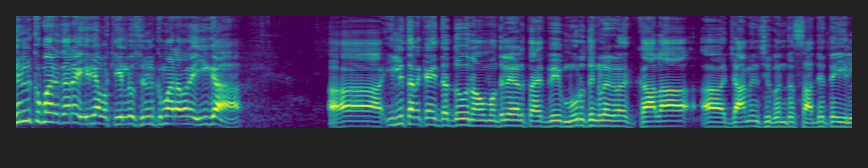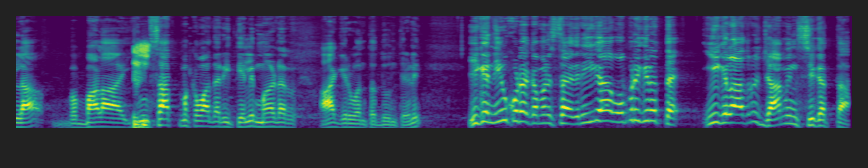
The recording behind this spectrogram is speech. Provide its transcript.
ಸುನಿಲ್ ಕುಮಾರ್ ಇದ್ದಾರೆ ಹಿರಿಯ ವಕೀಲರು ಸುನಿಲ್ ಕುಮಾರ್ ಅವರ. ಈಗ ಇಲ್ಲಿ ತನಕ ಇದ್ದದ್ದು ನಾವು ಮೊದಲೇ ಹೇಳ್ತಾ ಇದ್ವಿ ಮೂರು ತಿಂಗಳ ಕಾಲ ಜಾಮೀನು ಸಿಗುವಂಥ ಸಾಧ್ಯತೆ ಇಲ್ಲ. ಭಾಳ ಬಹಳ ಹಿಂಸಾತ್ಮಕವಾದ ರೀತಿಯಲ್ಲಿ ಮರ್ಡರ್ ಆಗಿರುವಂಥದ್ದು ಅಂತೇಳಿ. ಈಗ ನೀವು ಕೂಡ ಗಮನಿಸ್ತಾ ಇದ್ದೀರಿ ಈಗ ಒಬ್ರಿಗಿರುತ್ತೆ ಈಗಲಾದರೂ ಜಾಮೀನು ಸಿಗತ್ತಾ?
